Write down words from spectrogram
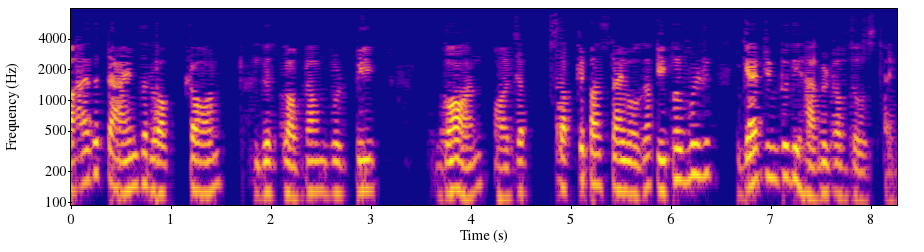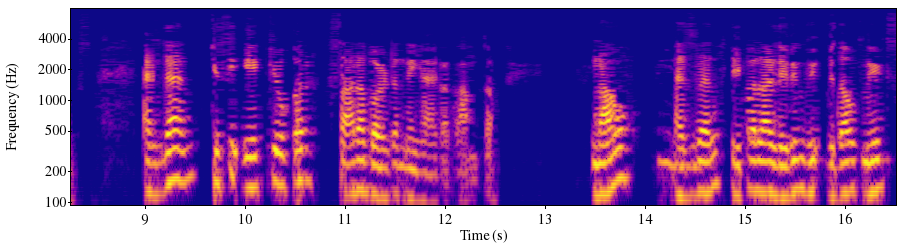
by the time the lockdown this lockdown would be gone और जब सबके पास टाइम होगा people will get into the habit of those things and then किसी एक के ऊपर सारा burden नहीं आएगा काम का। Now as well people are living without maids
